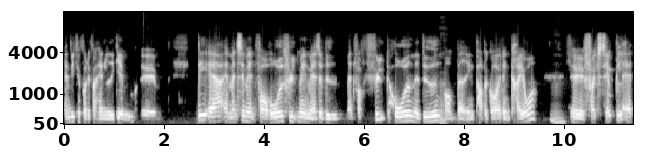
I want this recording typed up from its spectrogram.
at vi kan få det forhandlet igennem, øh, det er, at man simpelthen får hovedet fyldt med en masse viden. Man får fyldt hovedet med viden om, hvad en papegøje den kræver, Mm. Øh, for eksempel, at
